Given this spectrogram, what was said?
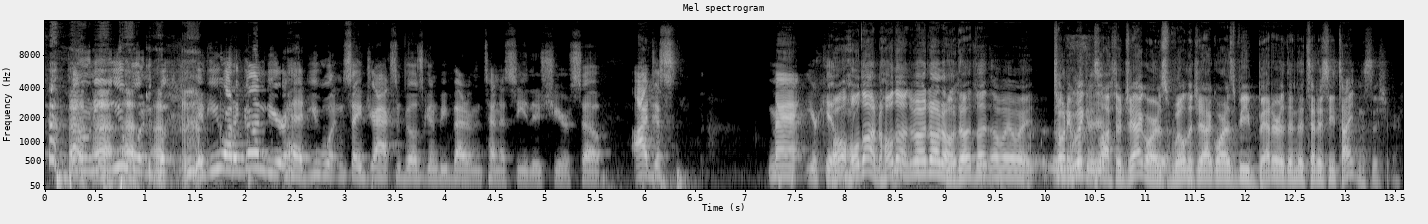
Tony, you wouldn't. Put, if you had a gun to your head, you wouldn't say Jacksonville is going to be better than Tennessee this year. So I just, Matt, you're killing. Well, hold on, hold on. No, no, no, no, no, no, wait, wait. Tony Wiggins at- lost to Jaguars. Will the Jaguars be better than the Tennessee Titans this year?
